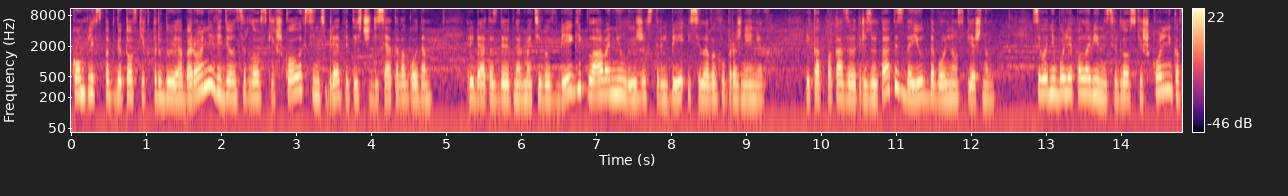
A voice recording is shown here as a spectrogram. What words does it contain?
Комплекс подготовки к труду и обороне введен в Свердловских школах с сентября 2010 года. Ребята сдают нормативы в беге, плавании, лыжах, стрельбе и силовых упражнениях. И, как показывают результаты, сдают довольно успешно. Сегодня более половины свердловских школьников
